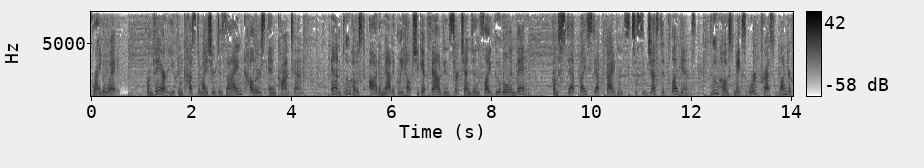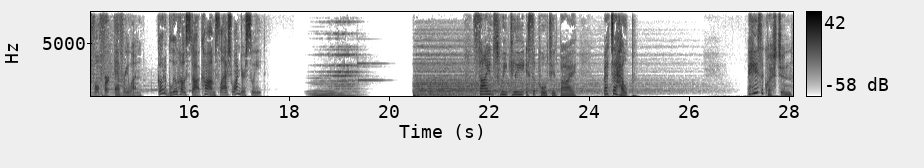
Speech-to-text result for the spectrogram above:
right away. From there, you can customize your design, colors, and content. And Bluehost automatically helps you get found in search engines like Google and Bing. From step-by-step guidance to suggested plugins, Bluehost makes WordPress wonderful for everyone. Go to bluehost.com/wondersuite. Science Weekly is supported by BetterHelp. Here's a question.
